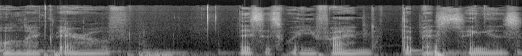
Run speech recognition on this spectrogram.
or lack thereof. This is where you find the best singers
